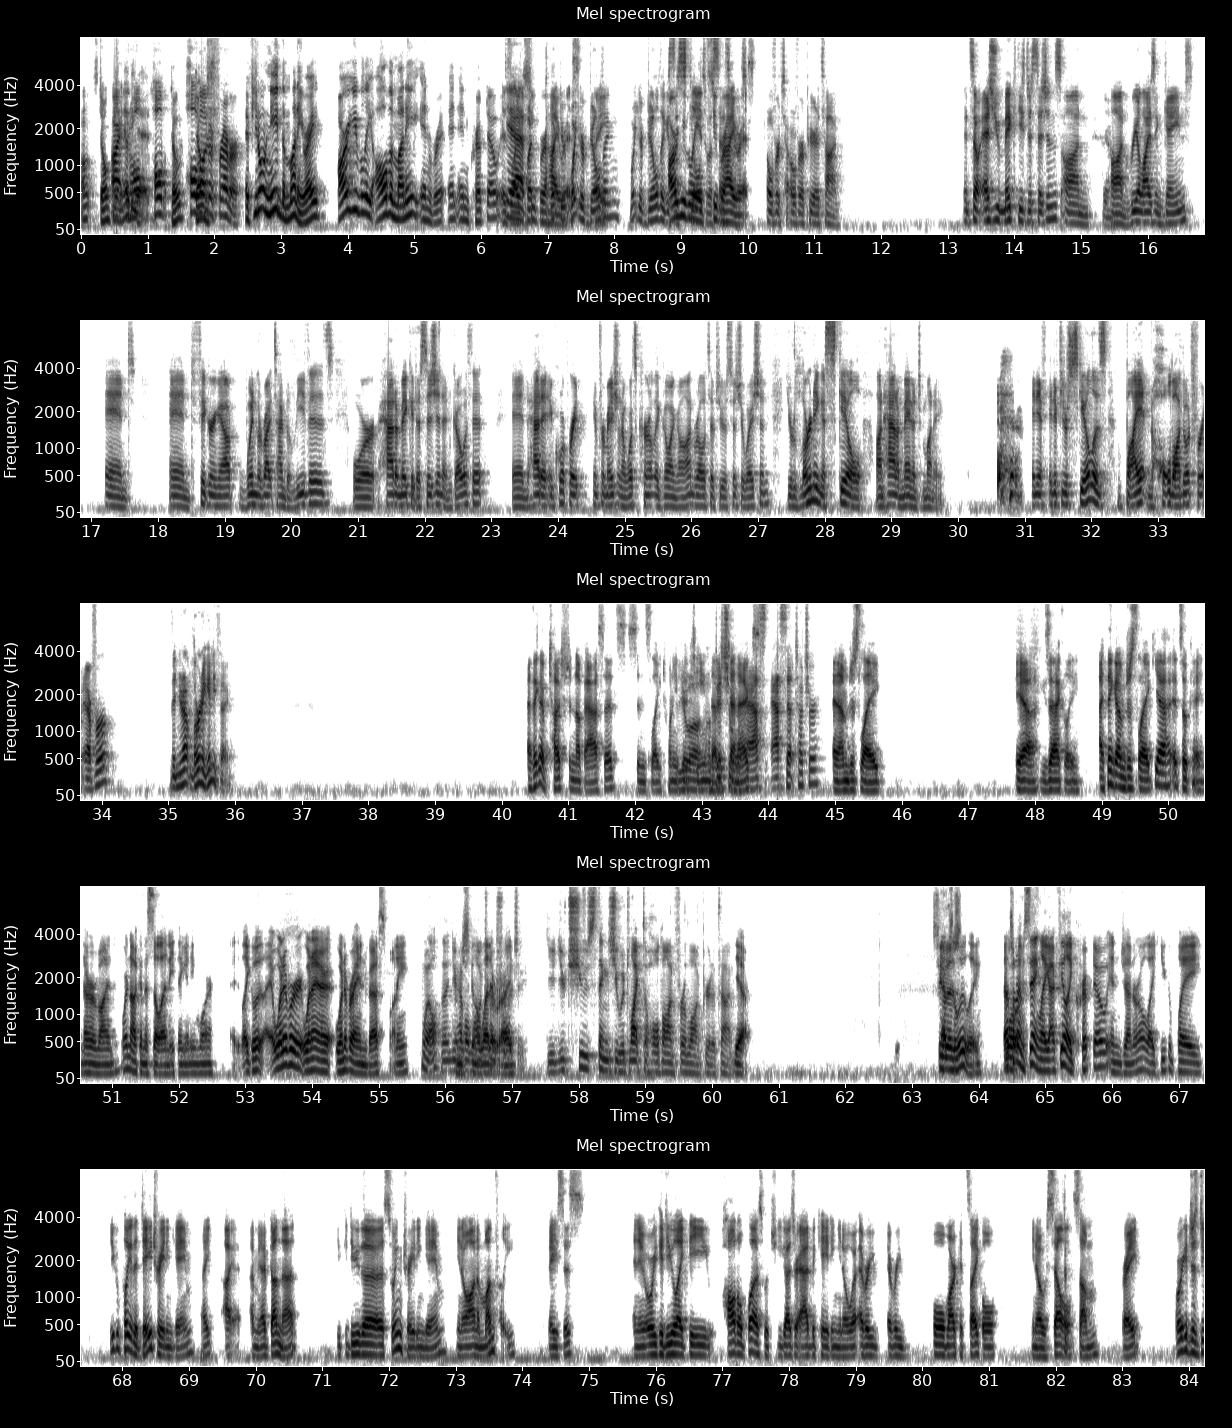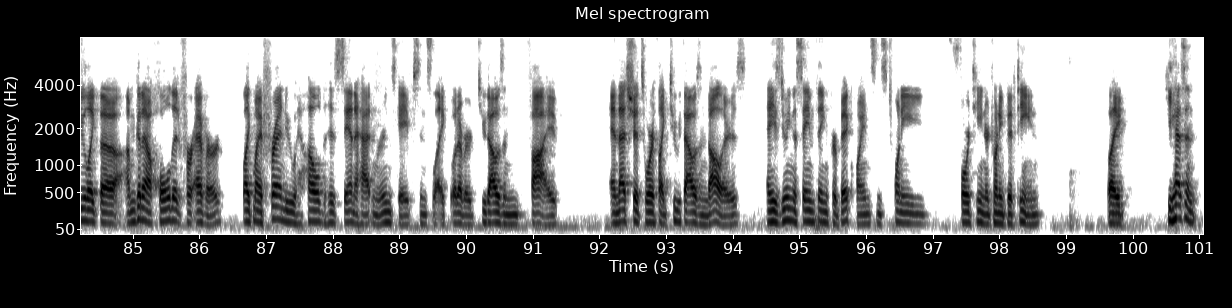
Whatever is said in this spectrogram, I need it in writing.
Oh, Just don't be right, an then hold idiot. hold, Don't- hold on don't- to forever. If you don't need the money, right? Arguably, all the money in in, in crypto is yeah, like super what high risk. what you're right? building, what you're building is Arguably, it's to super high risk risk. over to, over a period of time. And so, as you make these decisions on Yeah. on realizing gains and and figuring out when the right time to leave is or how to make a decision and go with it and how to incorporate information on what's currently going on relative to your situation, you're learning a skill on how to manage money. And if and if your skill is buy it and hold on to it forever, then you're not learning anything. I think I've touched enough assets since like Are you a 2015 that it's habitual 10x, ass, asset toucher? and I'm just like, yeah, exactly. I think I'm just like, yeah, it's okay. Never mind. We're not going to sell anything anymore. Like whatever, when I whenever I invest money, Well, then you I'm have a long let term it ride. Strategy. You you choose things you would like to hold on for a long period of time. Yeah. See, absolutely. That's what I'm saying. Like I feel like crypto in general, like you could play, you could play the day trading game. Like I, I mean, I've done that. You could do the swing trading game, you know, on a monthly basis, and or you could do like the hodl plus, which you guys are advocating. You know, every every bull market cycle, you know, sell some, right? Or you could just do like the I'm gonna hold it forever. Like my friend who held his Santa hat in RuneScape since like whatever 2005, and that shit's worth like two thousand dollars, and he's doing the same thing for Bitcoin since 2014 or 2015. Like he hasn't.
